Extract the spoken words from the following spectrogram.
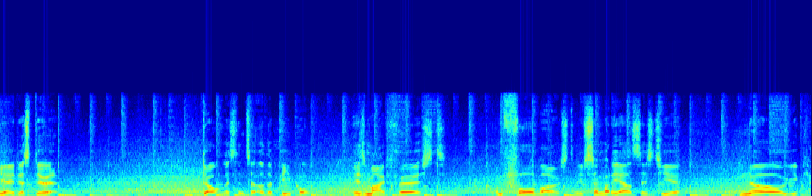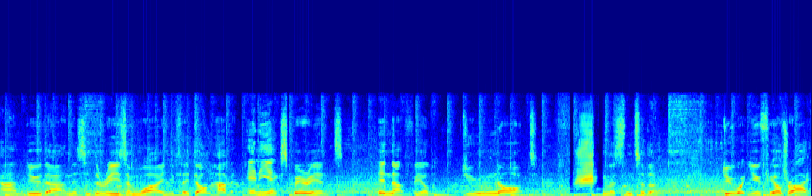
Yeah, just do it. Don't listen to other people is my first and foremost. If somebody else says to you, no, you can't do that and this is the reason why, if they don't have any experience in that field, do not listen to them. Do what you feel's right,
